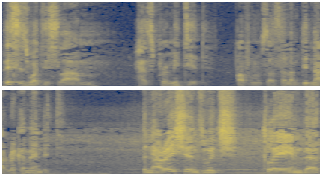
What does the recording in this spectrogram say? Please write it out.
This is what Islam has permitted. Prophet Muhammad did not recommend it. The narrations which claim that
